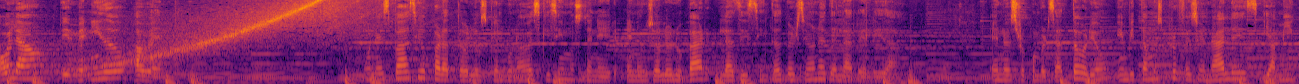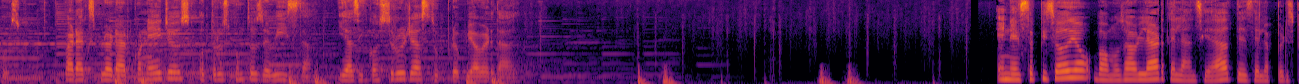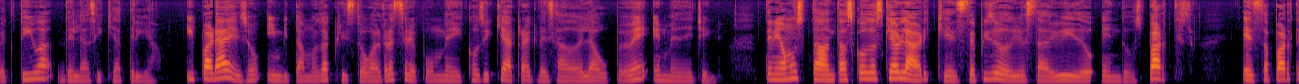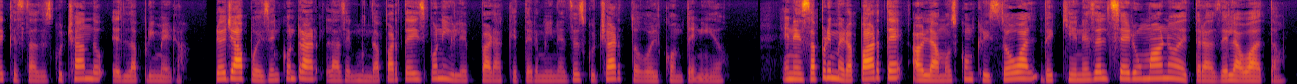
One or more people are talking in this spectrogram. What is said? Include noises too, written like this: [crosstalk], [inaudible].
Hola, bienvenido a Vent. Un espacio para todos los que alguna vez quisimos tener en un solo lugar las distintas versiones de la realidad. En nuestro conversatorio invitamos profesionales y amigos para explorar con ellos otros puntos de vista y así construyas tu propia verdad. En este episodio vamos a hablar de la ansiedad desde la perspectiva de la psiquiatría. Y para eso invitamos a Cristóbal Restrepo, médico psiquiatra egresado de la UPB en Medellín. Teníamos tantas cosas que hablar que este episodio está dividido en dos partes. Esta parte que estás escuchando es la primera, pero ya puedes encontrar la segunda parte disponible para que termines de escuchar todo el contenido. En esta primera parte hablamos con Cristóbal de quién es el ser humano detrás de la bata,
